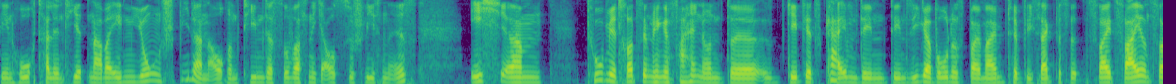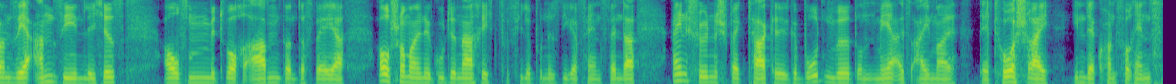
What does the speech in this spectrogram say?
den hochtalentierten, aber eben jungen Spielern auch im Team, dass sowas nicht auszuschließen ist. Ich ähm, tu mir trotzdem den Gefallen und äh, gebe jetzt keinem den, den Siegerbonus bei meinem Tipp. Ich sage, das wird ein 2-2 und zwar ein sehr ansehnliches auf dem Mittwochabend und das wäre ja auch schon mal eine gute Nachricht für viele Bundesliga-Fans, wenn da ein schönes Spektakel geboten wird und mehr als einmal der Torschrei in der Konferenz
